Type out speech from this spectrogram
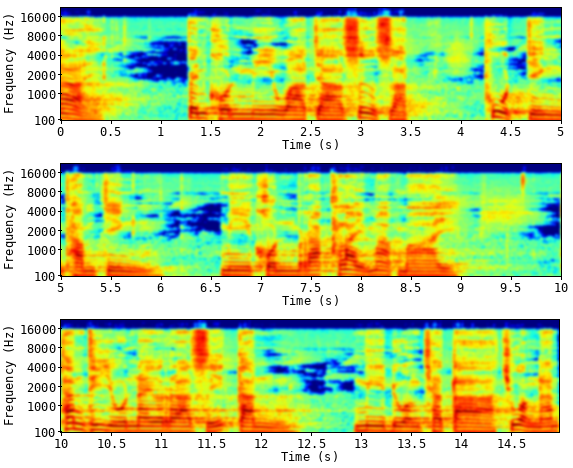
ได้ เป็นคนมีวาจาซื่อสัตย์ พูดจริงทำจริง มีคนรักใคร่มากมาย ท่านที่อยู่ในราศีกัน มีดวงชะตาช่วงนั้น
